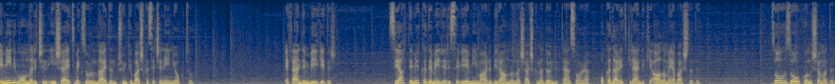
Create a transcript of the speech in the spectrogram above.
Eminim onlar için inşa etmek zorundaydın çünkü başka seçeneğin yoktu. Efendim bilgedir. Siyah demir kademeyleri seviye mimarı bir anlığına şaşkına döndükten sonra o kadar etkilendi ki ağlamaya başladı. Zou Zou konuşamadı.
